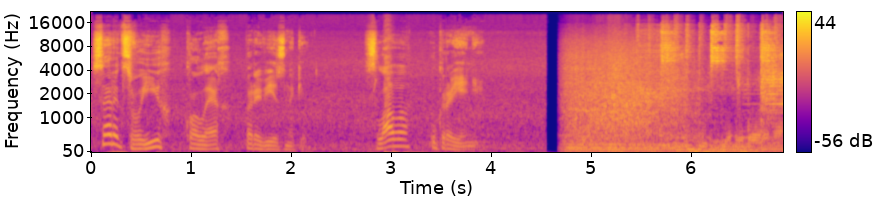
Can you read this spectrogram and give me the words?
серед своїх колег-перевізників. Слава Україні! Thank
